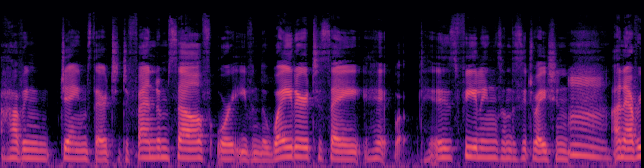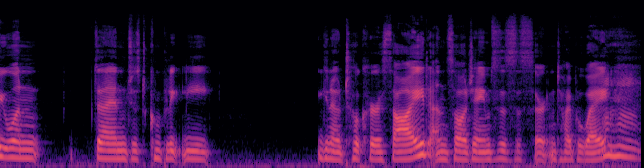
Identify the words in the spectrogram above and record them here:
having James there to defend himself or even the waiter to say hi- his feelings on the situation, hmm. and everyone then just completely, you know, took her side and saw James as a certain type of way, mm-hmm.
